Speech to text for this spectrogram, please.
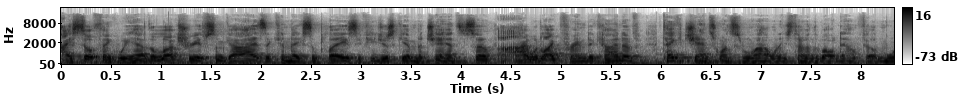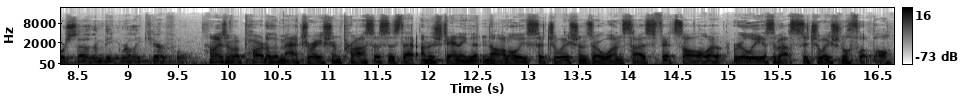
I still think we have the luxury of some guys that can make some plays if you just give them a chance. So I would like for him to kind of take a chance once in a while when he's throwing the ball downfield, more so than being really careful. How much of a part of the maturation process is that understanding that not all these situations are one size fits all? It really is about situational football.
